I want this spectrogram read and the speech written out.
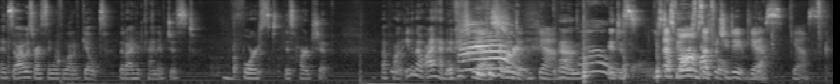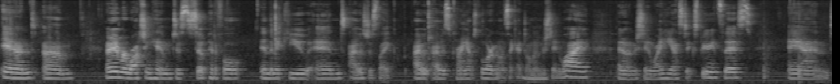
And so I was wrestling with a lot of guilt that I had kind of just forced this hardship upon, even though I had no control Yes. over it. Yeah. Um, it just you As moms, that's what you do. Yes. Yes. And um, I remember watching him just so pitiful in the NICU, and I was just like, I was crying out to the Lord, and I was like, I don't understand why. I don't understand why he has to experience this. And,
